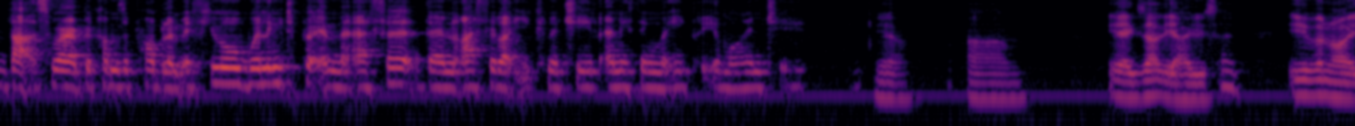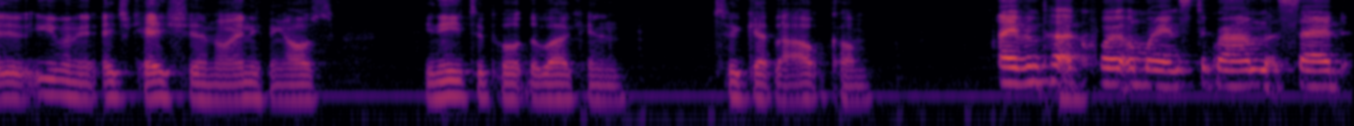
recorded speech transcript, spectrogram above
that's where it becomes a problem. If you're willing to put in the effort, then I feel like you can achieve anything that you put your mind to. Yeah. Um, yeah, exactly how you said. Even like even education or anything else, you need to put the work in to get the outcome. I even put a quote on my Instagram that said,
